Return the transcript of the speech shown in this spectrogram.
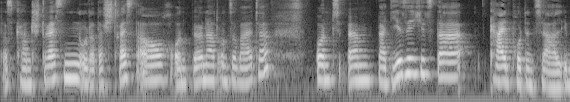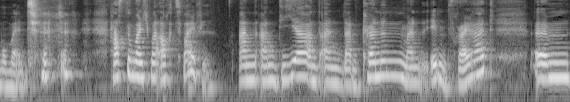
das kann stressen oder das stresst auch und Burnout und so weiter. Und ähm, bei dir sehe ich jetzt da kein Potenzial im Moment. Hast du manchmal auch Zweifel an, an dir und an deinem Können, man, eben Freiheit? Ähm,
